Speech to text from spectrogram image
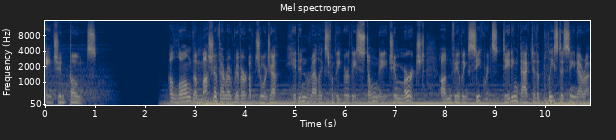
Ancient Bones Along the Mashavera River of Georgia, hidden relics from the early Stone Age emerged, unveiling secrets dating back to the Pleistocene era.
